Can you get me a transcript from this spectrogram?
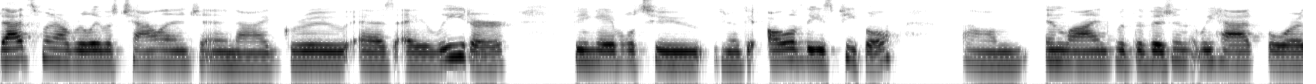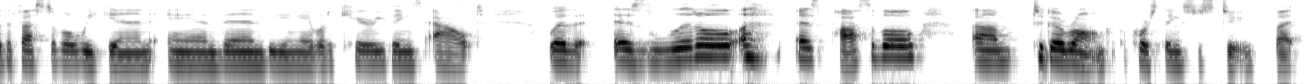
that's when i really was challenged and i grew as a leader being able to you know get all of these people um, in line with the vision that we had for the festival weekend and then being able to carry things out with as little as possible um, to go wrong. Of course, things just do, but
